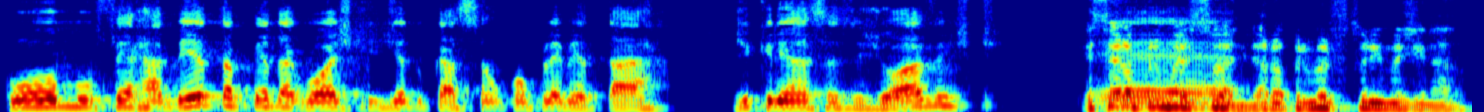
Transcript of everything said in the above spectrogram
como ferramenta pedagógica de educação complementar de crianças e jovens. Esse era é... o primeiro sonho, era o primeiro futuro imaginado.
